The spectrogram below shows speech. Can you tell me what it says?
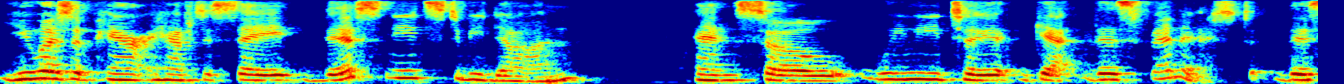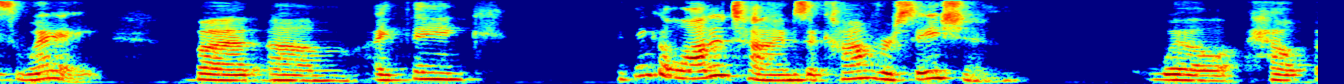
you as a parent have to say, this needs to be done. And so we need to get this finished this way. But um, I think I think a lot of times a conversation will help,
